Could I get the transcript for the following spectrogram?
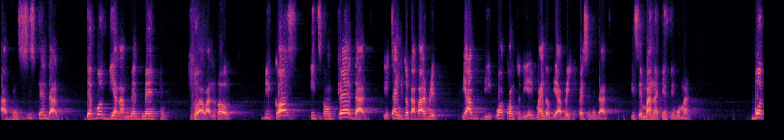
have insisted that there must be an amendment to our law because it's unfair that each time we talk about rape, we have the what comes to the mind of the average person is that it's a man against a woman. But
